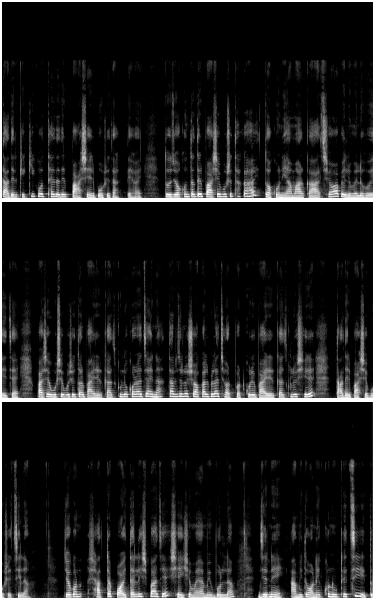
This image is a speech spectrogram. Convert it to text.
তাদেরকে কি করতে হয়? তাদের পাশে বসে থাকতে হয়। তো যখন তাদের পাশে বসে থাকা হয়, তখনই আমার কাজ সব এলোমেলো হয়ে যায়। পাশে বসে বসে তো আর বাইরের কাজগুলো করা যায় না। তার জন্য সকালবেলা ঝটপট করে বাইরের কাজগুলো সেরে তাদের পাশে বসেছিলাম। যখন সাতটা পঁয়তাল্লিশ বাজে, সেই সময় আমি বললাম যে, নে, আমি তো অনেকক্ষণ উঠেছি, তো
